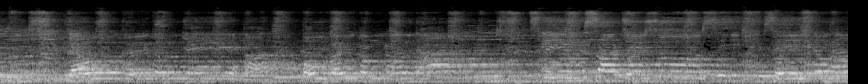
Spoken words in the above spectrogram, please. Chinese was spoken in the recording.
有佢咁野蛮，冇佢咁够胆，先杀猪，舒时死都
